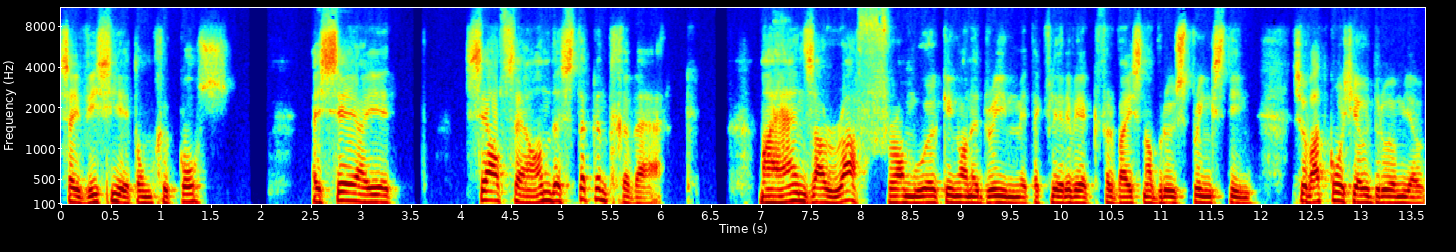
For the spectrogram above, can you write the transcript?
sy visie het hom gekos. Hy sê hy het self sy hande stikkend gewerk My hands are rough from working on a dream met ek vlere week verwys na Bruce Springsteen. So wat kos jou droom jou?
